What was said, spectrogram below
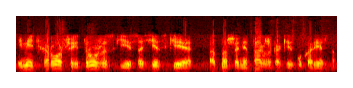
иметь хорошие, дружеские, соседские отношения, так же, как и с Бухарестом.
